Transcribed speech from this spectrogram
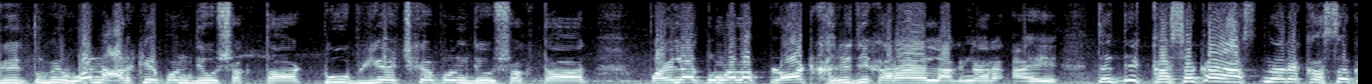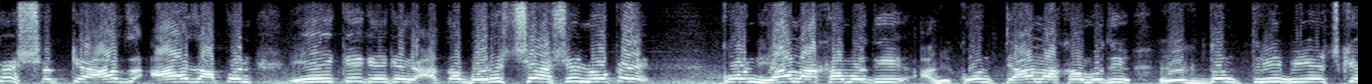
की तुम्ही वन आर के पण देऊ शकता टू बी एच के पण देऊ शकतात पहिला तुम्हाला प्लॉट खरेदी करायला लागणार आहे. तर ते कसं काय असणार आहे कसं काय शक्य आज आज आपण एक एक एक एक आता बरेचसे असे लोक आहे कोण ह्या लाखामध्ये आणि कोण त्या लाखामध्ये? एकदम three B H K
